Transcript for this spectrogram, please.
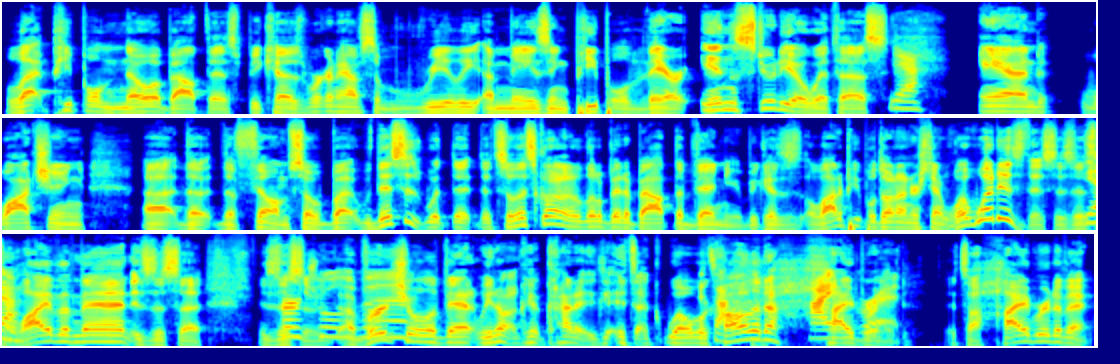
Let people know about this because we're going to have some really amazing people there in studio with us Yeah. and watching uh, the the film. So, but this is what. The, so let's go on a little bit about the venue because a lot of people don't understand. What what is this? Is this Yeah. a live event? Is this a is this Virtual a, a event? virtual event? We don't kind of. It's a well, we're It's a calling it a hybrid. hybrid. It's a hybrid event.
